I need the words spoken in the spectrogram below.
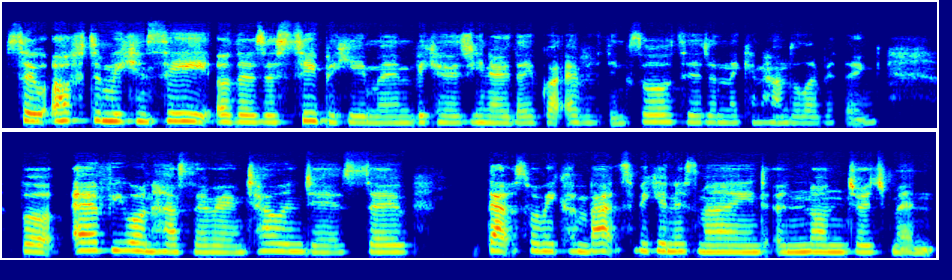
So often we can see others as superhuman because, you know, they've got everything sorted and they can handle everything. But everyone has their own challenges. So that's when we come back to beginner's mind and non judgment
